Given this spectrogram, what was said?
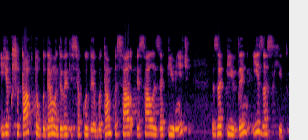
І якщо так, то будемо дивитися куди, бо там писали, писали за північ, за південь і за схід.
